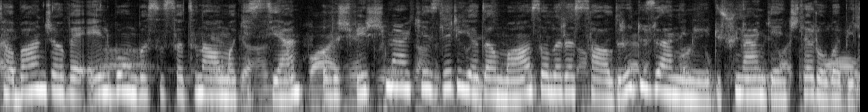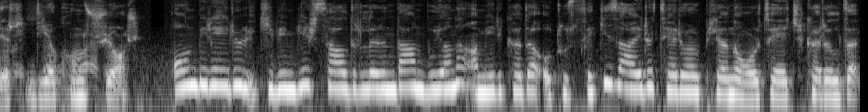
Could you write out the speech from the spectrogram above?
tabanca ve el bombası satın almak isteyen, alışveriş merkezleri ya da mağazalara saldırı düzenlemeyi düşünen gençler olabilir diye konuşuyor. 11 Eylül 2001 saldırılarından bu yana Amerika'da 38 ayrı terör planı ortaya çıkarıldı.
